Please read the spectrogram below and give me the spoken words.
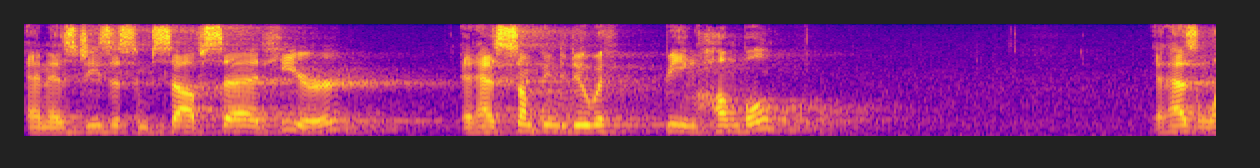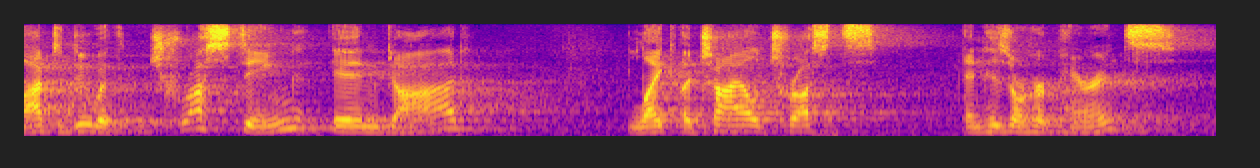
And as Jesus himself said here, it has something to do with being humble. It has a lot to do with trusting in God like a child trusts in his or her parents,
